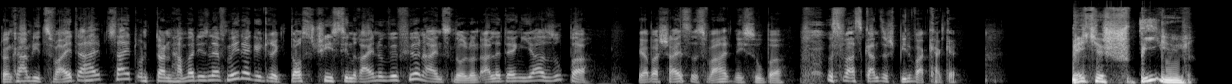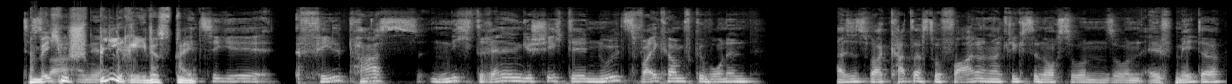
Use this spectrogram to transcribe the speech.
Dann kam die zweite Halbzeit und dann haben wir diesen Elfmeter gekriegt. Dost schießt ihn rein und wir führen 1-0 und alle denken, ja, super. Ja, aber scheiße, es war halt nicht super. Das, war, das ganze Spiel war kacke. Welches Spiel? In welchem Spiel redest du? Einzige Fehlpass, nicht Rennengeschichte, null Zweikampf gewonnen. Also es war katastrophal und dann kriegst du noch so einen so einen Elfmeter.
